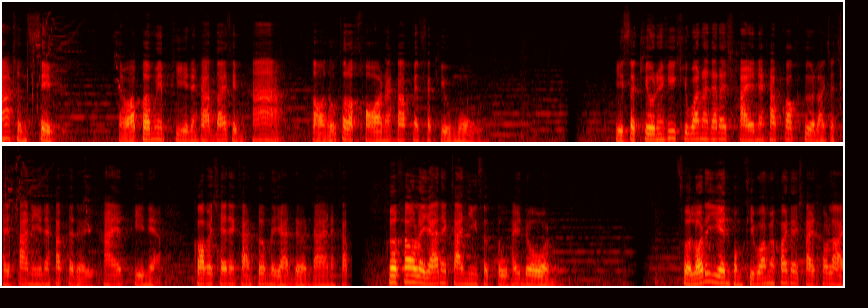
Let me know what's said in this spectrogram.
มากถึง 10 แต่ว่าเพิ่ม AP นะครับได้ถึง 5 ต่อทุกตัวละครนะครับเป็นสกิลหมู่ อีกสกิลหนึงที่คิดว่าน่าจะได้ใช้นะครับก็คือหลังจากใช้ท่านี้นะครับจะเหลืออีก5 SP เนี่ยก็ไปใช้ในการเพิ่มระยะเดินได้นะครับเพื่อเข้าระยะในการยิงศัตรูให้โดน ส่วนรถเย็นผมคิดว่าไม่ค่อยได้ใช้เท่าไหร่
